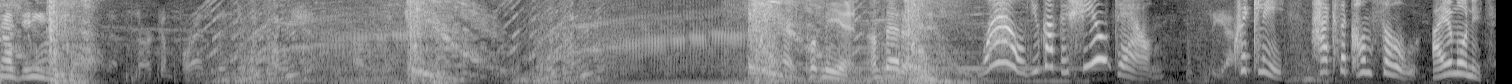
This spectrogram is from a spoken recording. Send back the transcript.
Not any depths are compressed into the ocean Hey, put me in. I'm better. Wow, you got the shield down. Quickly, hack the console. I am on it.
